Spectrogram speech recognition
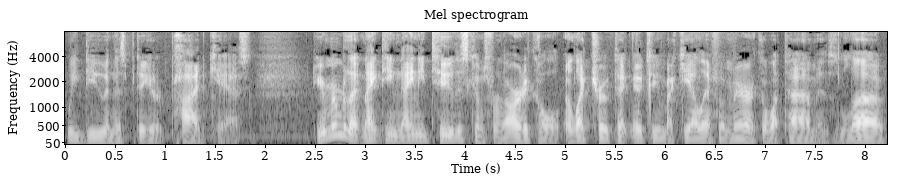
we do in this particular podcast. Do you remember that 1992? This comes from an article, Electro Techno Tune by KLF America, What Time is Love,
